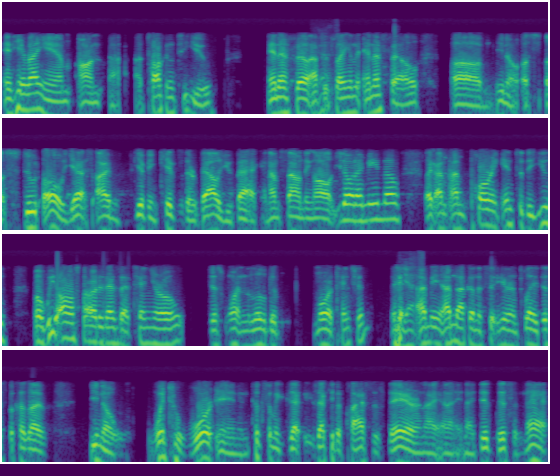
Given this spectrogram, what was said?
And here I am on uh, uh talking to you, NFL after Yes. playing in the NFL. Um, you know, a, astute. Oh yes, I'm giving kids their value back, and I'm sounding all. You know what I mean, though? Like I'm I'm pouring into the youth. But we all started as that ten year old, just wanting a little bit more attention. Yeah. I mean, I'm not going to sit here and play just because I've, you know, went to Wharton and took some exec- executive classes there, and I, and I and I did this and that.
